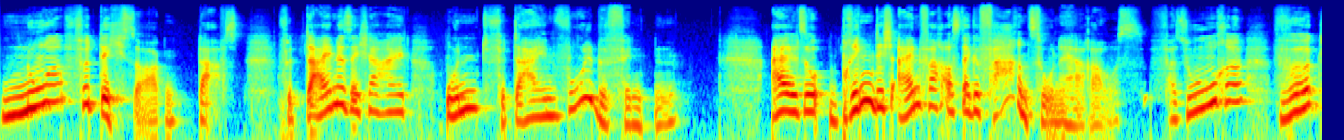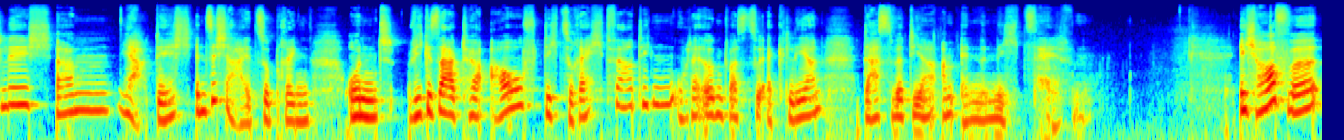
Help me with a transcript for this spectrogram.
nur für dich sorgen darfst, für deine Sicherheit und für dein Wohlbefinden. Also bring dich einfach aus der Gefahrenzone heraus. Versuche wirklich, ähm, ja, dich in Sicherheit zu bringen. Und wie gesagt, hör auf, dich zu rechtfertigen oder irgendwas zu erklären. Das wird dir am Ende nichts helfen. Ich hoffe,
